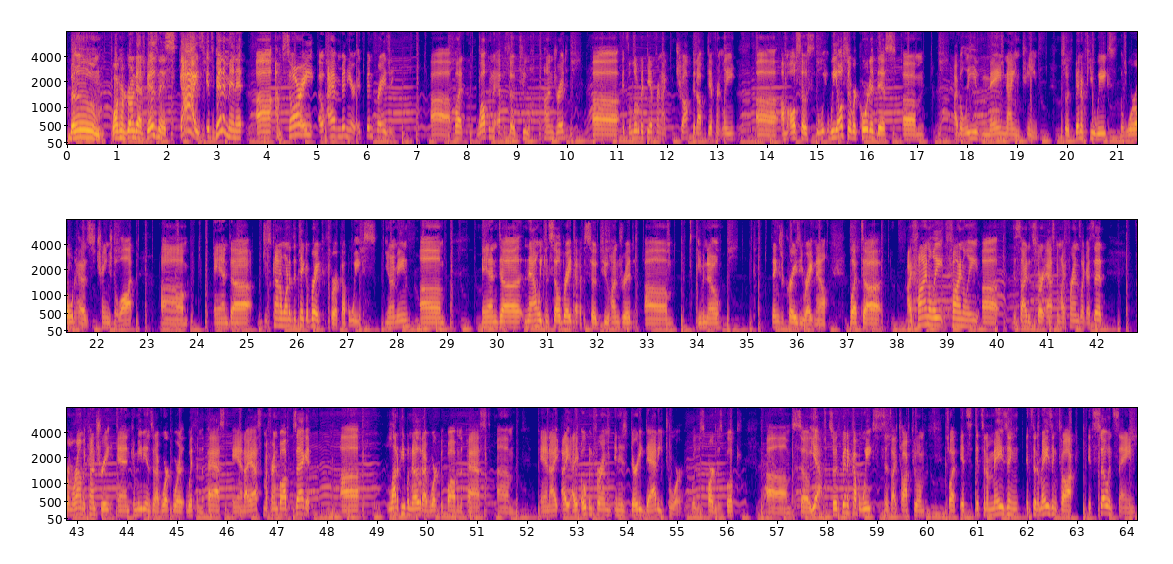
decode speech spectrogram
Boom. Welcome to Grown Dad Business. Guys, it's been a minute. Uh, I'm sorry. Oh, I haven't been here. It's been crazy. Uh, but welcome to episode 200. Uh, it's a little bit different. I chopped it up differently. Uh, I'm also, we, we also recorded this, um, I believe, May 19th. So it's been a few weeks. The world has changed a lot. Um, and uh, just kind of wanted to take a break for a couple weeks. You know what I mean? Um, and uh, now we can celebrate episode 200 um, even though things are crazy right now but uh, i finally finally uh, decided to start asking my friends like i said from around the country and comedians that i've worked with, in the past and i asked my friend bob saget uh, a lot of people know that i've worked with bob in the past um, and I, I, I opened for him in his dirty daddy tour which was part of his book. Um, so yeah, so it's been a couple weeks since I talked to him, but it's it's an amazing it's an amazing talk. It's so insane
